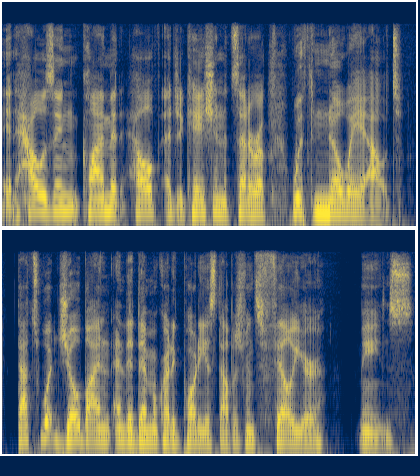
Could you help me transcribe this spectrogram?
in housing, climate, health, education, etc. with no way out." That's what Joe Biden and the Democratic Party establishment's failure means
